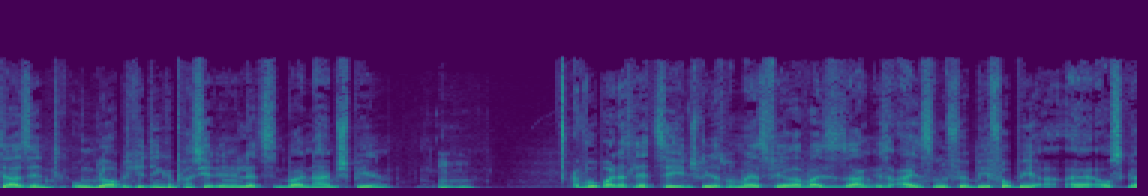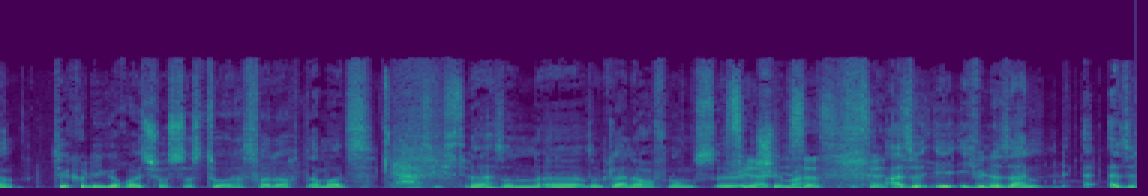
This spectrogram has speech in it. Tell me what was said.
da sind unglaubliche Dinge passiert in den letzten beiden Heimspielen. Wobei das letzte Hinspiel, das muss man jetzt fairerweise sagen, ist 1-0 für BVB äh, ausgegangen. Der Kollege Reus schoss das Tor. Das war doch damals Ja, siehst du. ne, so, ein, äh, so ein kleiner Hoffnungsschimmer. Vielleicht ist das- vielleicht also ist das- ich will nur sagen, also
